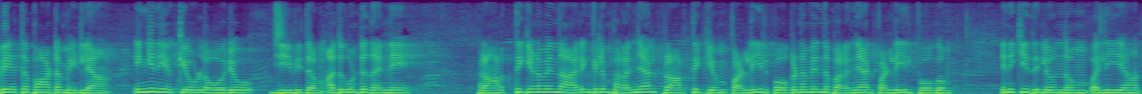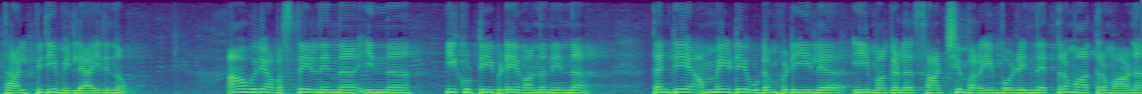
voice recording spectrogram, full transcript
വേദപാഠമില്ല ഇങ്ങനെയൊക്കെയുള്ള ഓരോ ജീവിതം. അതുകൊണ്ട് തന്നെ പ്രാർത്ഥിക്കണമെന്ന് ആരെങ്കിലും പറഞ്ഞാൽ പ്രാർത്ഥിക്കും പള്ളിയിൽ പോകണമെന്ന് പറഞ്ഞാൽ പള്ളിയിൽ പോകും. എനിക്കിതിലൊന്നും വലിയ താല്പര്യമില്ലായിരുന്നു. ആ ഒരു അവസ്ഥയിൽ നിന്ന് ഇന്ന് ഈ കുട്ടി ഇവിടെ വന്ന് നിന്ന് തന്റെ അമ്മയുടെ ഉടമ്പടിയിൽ ഈ മകൾ സാക്ഷ്യം പറയുമ്പോൾ ഇന്ന് എത്രമാത്രമാണ്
